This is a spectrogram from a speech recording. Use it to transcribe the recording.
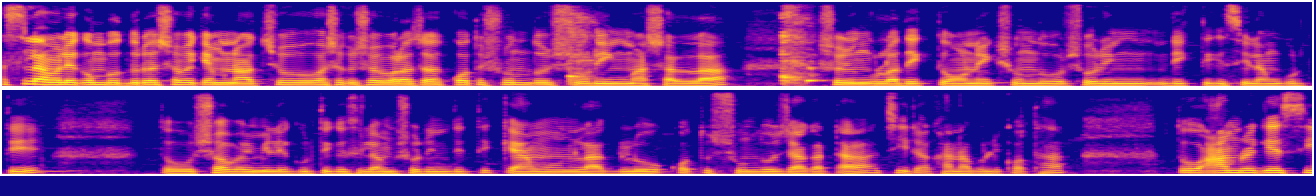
আসসালামু আলাইকুম বন্ধুরা, সবাই কেমন আছো? আশা করি সবাই ভালো আছো। কত সুন্দর শরিং মাসাল্লাহ শরিংগুলো দেখতে অনেক সুন্দর। শরিং দেখতে গেছিলাম ঘুরতে। তো সবাই মিলে ঘুরতে গেছিলাম শরিং দেখতে। কেমন লাগল? কত সুন্দর জায়গাটা চিড়াখানা বলি কথা। তো আমরা গেছি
